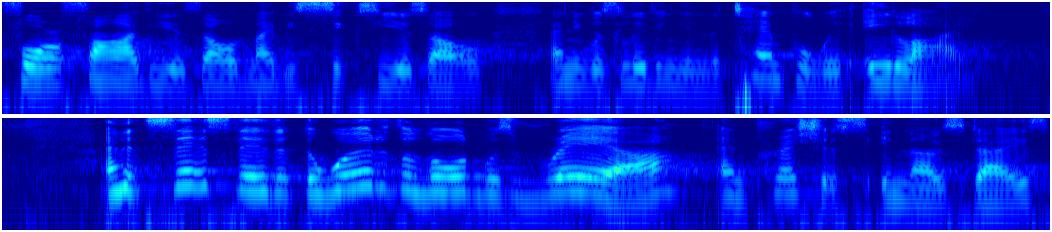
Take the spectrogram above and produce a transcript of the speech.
four or five years old, maybe six years old, and he was living in the temple with Eli. And it says there that the word of the Lord was rare and precious in those days.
